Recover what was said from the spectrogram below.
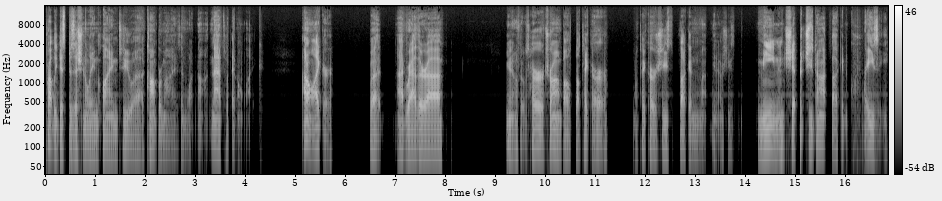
probably dispositionally inclined to uh, compromise and whatnot, and that's what they don't like. I don't like her, but I'd rather, uh, you know, if it was her or Trump, I'll I'll take her. I'll take her. She's fucking, you know, she's mean and shit, but she's not fucking crazy.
